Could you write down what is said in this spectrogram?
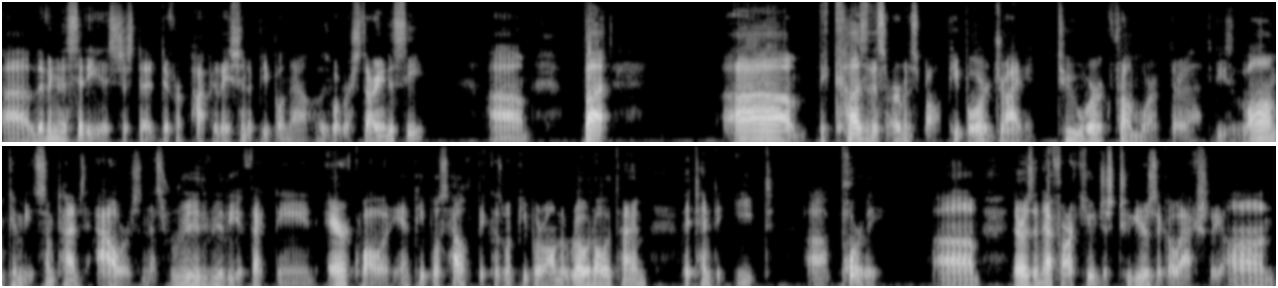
uh, living in the city. It's just a different population of people now, is what we're starting to see. Um, but um, because of this urban sprawl, people are driving to work from work. There are these long commutes, sometimes hours, and that's really, really affecting air quality and people's health because when people are on the road all the time, they tend to eat uh, poorly. Um, there was an FRQ just two years ago, actually, on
